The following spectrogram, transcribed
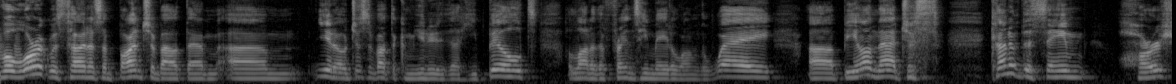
Well, Warwick was telling us a bunch about them. Um, you know, just about the community that he built, a lot of the friends he made along the way. Uh, beyond that, just kind of the same harsh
